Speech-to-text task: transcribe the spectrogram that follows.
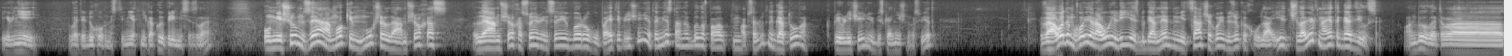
И в ней, в этой духовности, нет никакой примеси зла. У мишум зе амоким мухшар ламшохас – Лямшоха Сойрин Боругу. По этой причине это место оно было абсолютно готово к привлечению бесконечного света. Ваодам Гоя Рау или есть Баганед Мицадши Гой Мизука. И человек на это годился. Он был этого,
